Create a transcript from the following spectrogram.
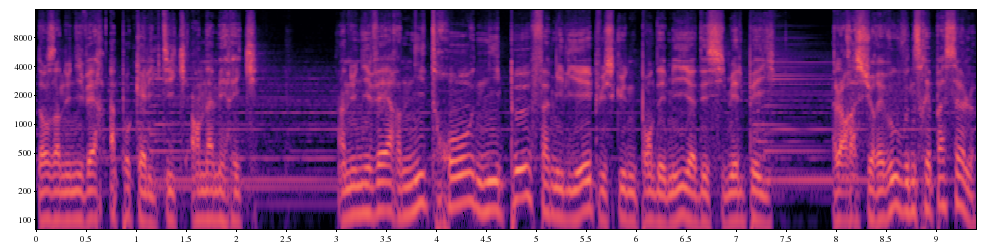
dans un univers apocalyptique en Amérique. Un univers ni trop ni peu familier puisqu'une pandémie a décimé le pays. Alors rassurez-vous, vous ne serez pas seul.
